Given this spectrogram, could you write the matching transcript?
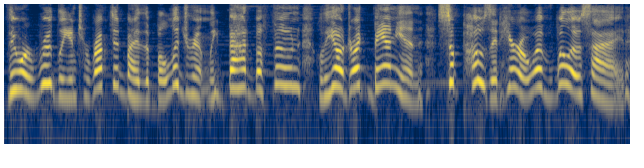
they were rudely interrupted by the belligerently bad buffoon Leodric Banyan, supposed hero of Willowside.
